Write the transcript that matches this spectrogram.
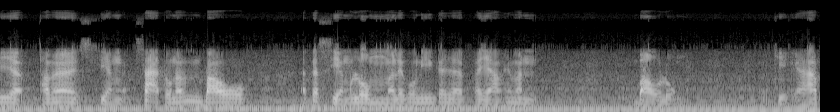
ที่จะทำให้เสียงซาตรงนั้นมันเบา แล้วก็เสียงลมอะไรพวกนี้ก็จะพยายามให้มันเบาลง โอเคครับ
